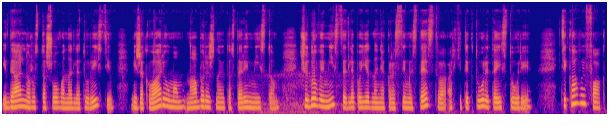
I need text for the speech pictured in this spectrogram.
ідеально розташована для туристів між акваріумом, набережною та старим містом. Чудове місце для поєднання краси мистецтва, архітектури та історії. Цікавий факт.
